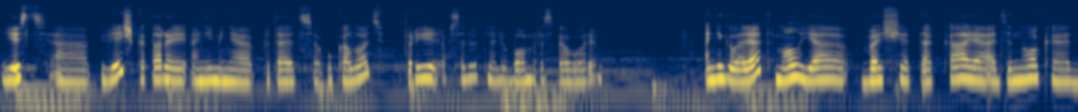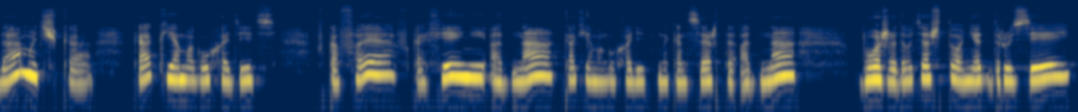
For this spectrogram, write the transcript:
есть э, вещь, которой они меня пытаются уколоть при абсолютно любом разговоре. Они говорят, мол, я вообще такая одинокая дамочка, как я могу ходить в кафе, в кофейне одна, как я могу ходить на концерты одна. Боже, да у тебя что, нет друзей?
